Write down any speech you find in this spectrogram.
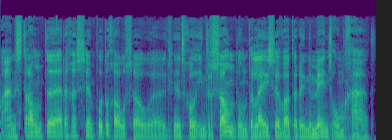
aan de strand uh, ergens in Portugal of zo. Uh, ik vind het gewoon interessant om te lezen wat er in de mens omgaat.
